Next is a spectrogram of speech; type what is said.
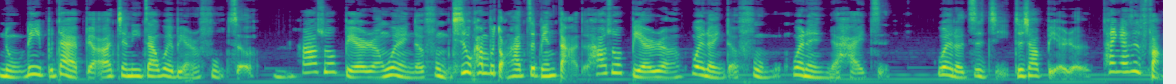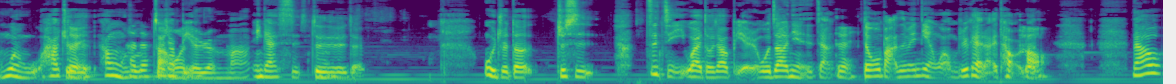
努力不代表要建立在为别人负责。他说别人为了你的父母，其实我看不懂他这边打的。他说别人为了你的父母，为了你的孩子，为了自己，这叫别人。他应该是反问我，他觉得他问我说这叫别人吗？应该是，对对对对。我觉得就是 自己以外都叫别人，我知道你也是这样。对，等我把这边念完，我们就可以来讨论。然后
